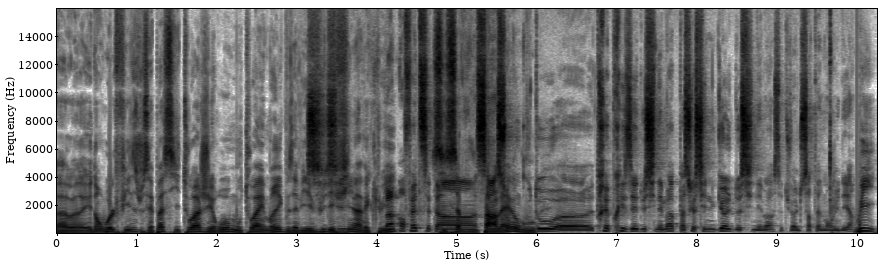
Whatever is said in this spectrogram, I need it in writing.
Euh, et dans Wolfies, je sais pas si toi, Jérôme, ou toi, Emmerich, vous aviez Si, vu des films avec lui. Bah, en fait, c'est Si un, ça vous c'est un second ou- couteau euh, très prisé du cinéma parce que c'est une gueule de cinéma, ça tu vas certainement lui dire. Oui,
